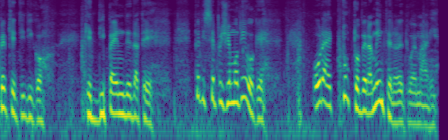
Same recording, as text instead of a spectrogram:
Perché ti dico che dipende da te, per il semplice motivo che ora è tutto veramente nelle tue mani.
